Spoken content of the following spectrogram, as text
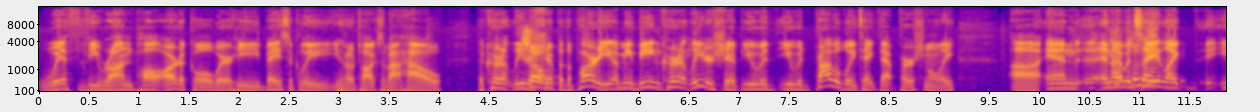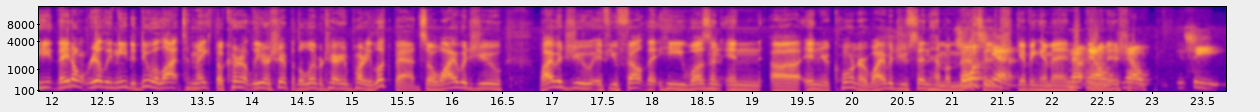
with the Ron Paul article where he basically, you know, talks about how the current leadership of the party. I mean, being current leadership, you would you would probably take that personally. Uh, and and I would so say like he, they don't really need to do a lot to make the current leadership of the Libertarian Party look bad. So why would you why would you if you felt that he wasn't in uh, in your corner, why would you send him a So message again, giving him an now, now, ammunition? now, you see,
